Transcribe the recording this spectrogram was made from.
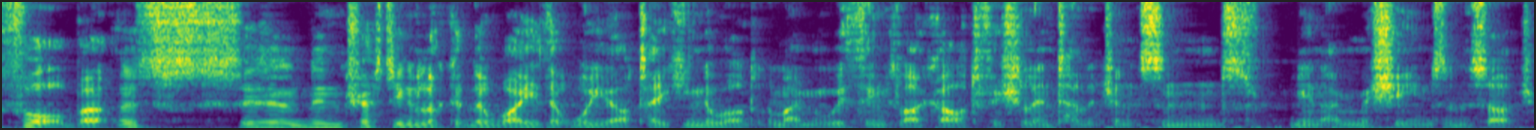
for, but it's, it's, an interesting look at the way that we are taking the world at the moment with things like artificial intelligence and you know machines and such.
